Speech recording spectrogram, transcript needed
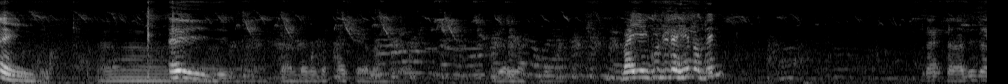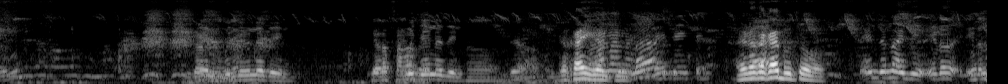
এই এই যে ভাই এই গুটিটা হেন দিন দেখাই গেছে এটা দেখাই তো? এটা এটা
